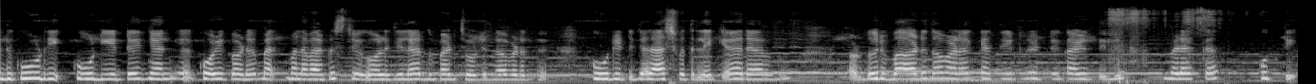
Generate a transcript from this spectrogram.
ഇത് കൂടി കൂടിയിട്ട് ഞാൻ കോഴിക്കോട് മലബാർ ക്രിസ്ത്യൻ കോളേജിലായിരുന്നു പഠിച്ചുകൊണ്ടിരുന്നത്. അവിടെ നിന്ന് കൂടിയിട്ട് ഞാൻ ആശുപത്രിയിലേക്ക് വരായിരുന്നു അവിടുന്ന് ഒരുപാട് തവണ കത്തീറ്ററിട്ട് കഴുത്തിൽ ഇവിടെയൊക്കെ കുത്തി.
